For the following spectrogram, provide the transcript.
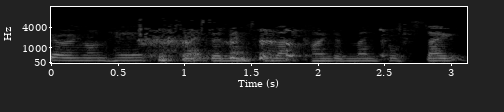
going on here to get them into that kind of mental state?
